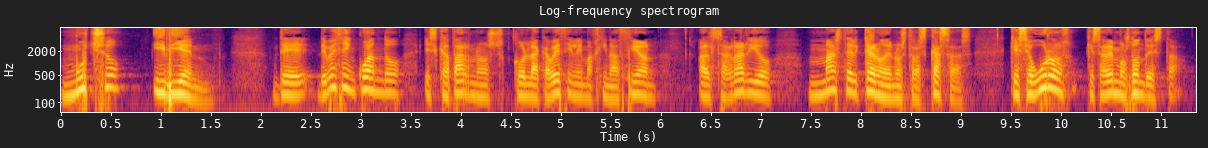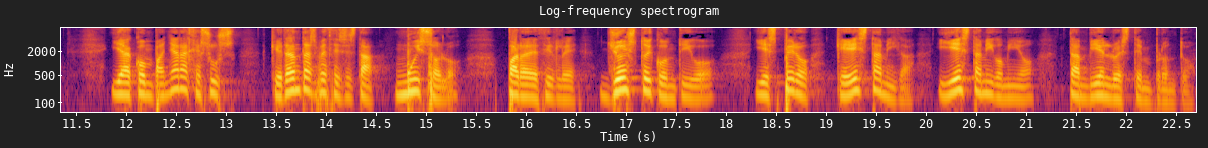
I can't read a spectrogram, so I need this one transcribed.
mucho y bien, de de vez en cuando escaparnos con la cabeza y la imaginación al sagrario más cercano de nuestras casas, que seguro que sabemos dónde está, y acompañar a Jesús, que tantas veces está muy solo, para decirle, yo estoy contigo, y espero que esta amiga y este amigo mío también lo estén pronto.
